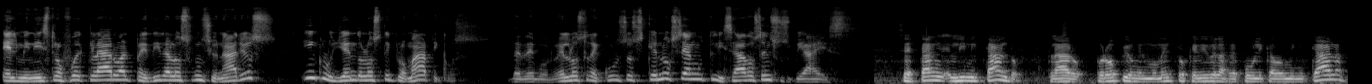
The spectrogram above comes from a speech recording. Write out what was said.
El ministro fue claro al pedir a los funcionarios, incluyendo los diplomáticos, de devolver los recursos que no sean utilizados en sus viajes. Se están limitando, claro, propio en el momento que vive la República Dominicana,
